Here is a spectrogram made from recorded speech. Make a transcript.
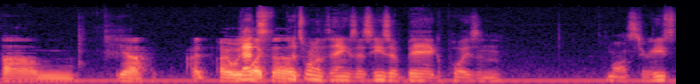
Um, yeah, I, I always like that. that's one of the things is he's a big poison monster. He's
